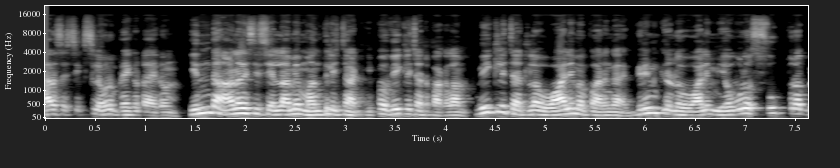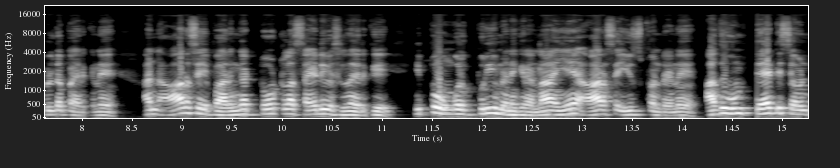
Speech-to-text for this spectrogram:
RSI six level break out ஆயிரும். இந்த அனாலிசிஸ் எல்லாமே மந்த்லி சார்ட் இப்போ வீக்லி சார்ட் பார்க்கலாம். வீக்லி சார்ட்ல வால்யூமை பாருங்க. கிரீன் கலரோட வால்யூம் எவ்வளவு சூப்பரா பில்டப் ஆயிருக்குன்னு. அண்ட் ஆர்எஸ்ஐ பாருங்க டோட்டலா சைடு வேஸ்ல தான் இருக்கு. இப்போ உங்களுக்கு புரியும் நினைக்கிறேன். நான் ஏன் ஆர்எஸ்ஐ யூஸ் பண்றேன்னு? அதுவும் தேர்ட்டி செவன்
